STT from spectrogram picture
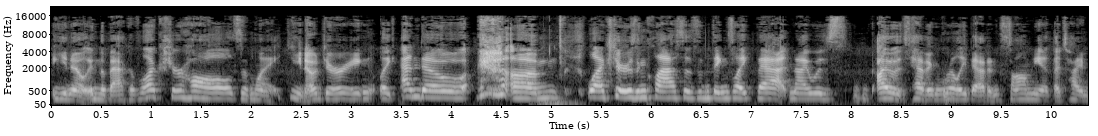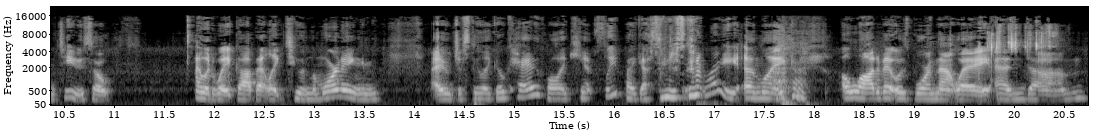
you know, in the back of lecture halls and like, you know, during like endo um, lectures and classes and things like that. And I was, I was having really bad insomnia at the time too. So I would wake up at like two in the morning and I would just be like, okay, well, I can't sleep. I guess I'm just going to write. And like a lot of it was born that way. And, um,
